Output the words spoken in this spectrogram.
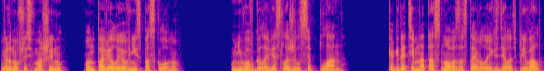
Вернувшись в машину, он повел ее вниз по склону. У него в голове сложился план. Когда темнота снова заставила их сделать привал,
